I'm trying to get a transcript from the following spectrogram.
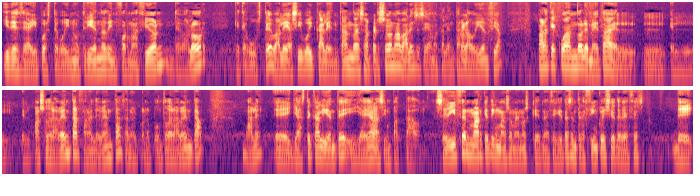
y desde ahí pues te voy nutriendo de información, de valor, que te guste, ¿vale? Y así voy calentando a esa persona, ¿vale? Eso se llama calentar a la audiencia, para que cuando le meta el, el, paso de la venta, el funnel de ventas, en el punto de la venta, ¿vale? Eh, ya esté caliente y ya hayas impactado. Se dice en marketing más o menos que necesitas entre 5 y 7 veces de,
